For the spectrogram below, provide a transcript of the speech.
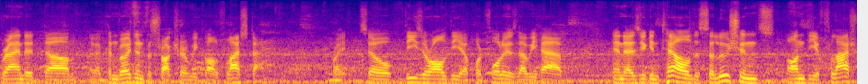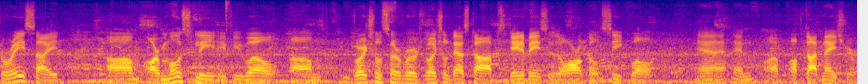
branded um, uh, converged infrastructure we call FlashStack, right? So these are all the uh, portfolios that we have. And as you can tell, the solutions on the FlashArray side um, are mostly, if you will, um, virtual servers, virtual desktops, databases, Oracle, SQL, and, and of, of that nature.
